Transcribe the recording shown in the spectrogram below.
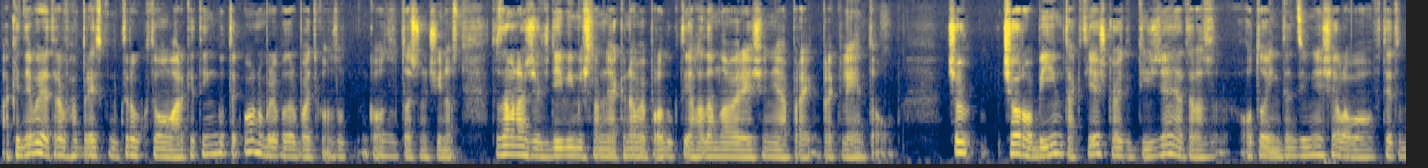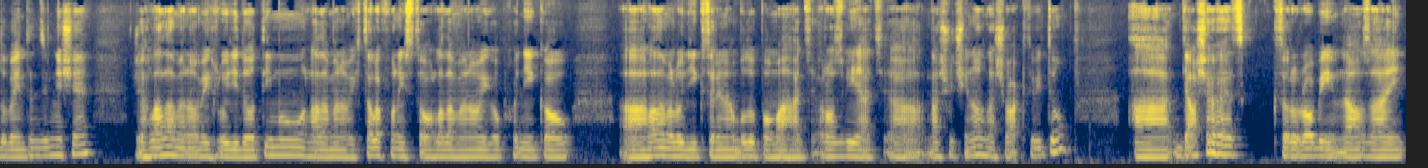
A keď nebude treba prieskum trhu k tomu marketingu, tak možno bude potrebovať konzultačnú činnosť. To znamená, že vždy vymýšľam nejaké nové produkty a hľadám nové riešenia pre, pre klientov. Čo, čo robím, tak tiež každý týždeň a teraz o to intenzívnejšie, lebo v tejto dobe intenzívnejšie, že hľadáme nových ľudí do týmu, hľadáme nových telefonistov, hľadáme nových obchodníkov, a hľadáme ľudí, ktorí nám budú pomáhať rozvíjať našu činnosť, našu aktivitu. A ďalšia vec, ktorú robím naozaj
